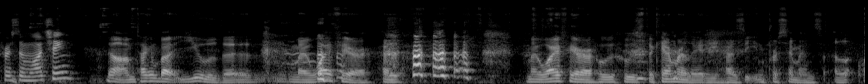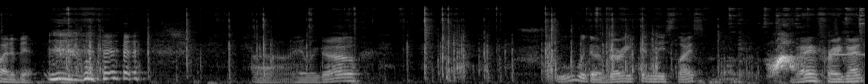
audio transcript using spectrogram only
person watching? No, I'm talking about you, the my wife here. Has, my wife here, who, who's the camera lady, has eaten persimmons a, quite a bit. uh, here we go. Ooh, we got a very thinly sliced. Very fragrant.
